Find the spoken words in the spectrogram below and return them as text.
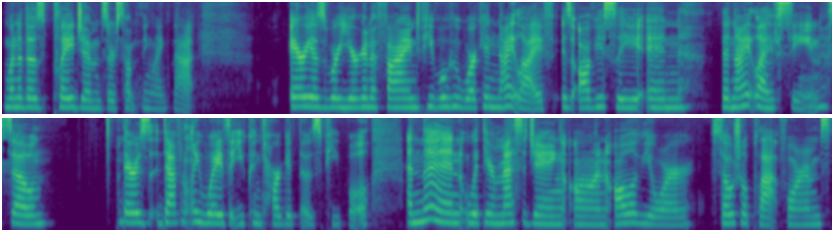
one of those play gyms or something like that. Areas where you're going to find people who work in nightlife is obviously in the nightlife scene. So, there's definitely ways that you can target those people. And then with your messaging on all of your social platforms,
